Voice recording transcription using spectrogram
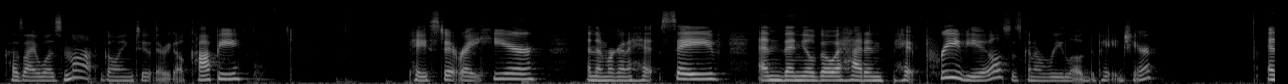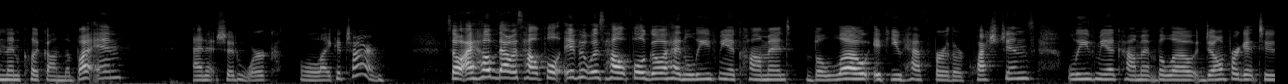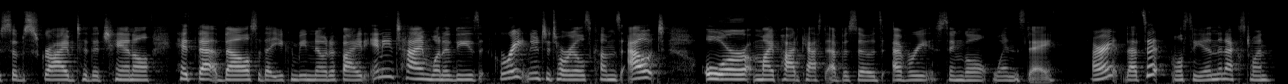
because I was not going to. There we go. Copy, paste it right here, and then we're going to hit save, and then you'll go ahead and hit preview. So it's going to reload the page here. And then click on the button, and it should work like a charm. So I hope that was helpful. If it was helpful, go ahead and leave me a comment below. If you have further questions, leave me a comment below. Don't forget to subscribe to the channel, hit that bell so that you can be notified anytime one of these great new tutorials comes out or my podcast episodes every single Wednesday. All right, that's it. We'll see you in the next one.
